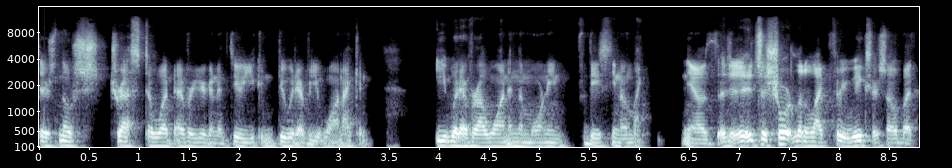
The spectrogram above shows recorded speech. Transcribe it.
there's no stress to whatever you're gonna do. You can do whatever you want. I can eat whatever I want in the morning for these, you know, like you know, it's a short little like three weeks or so, but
